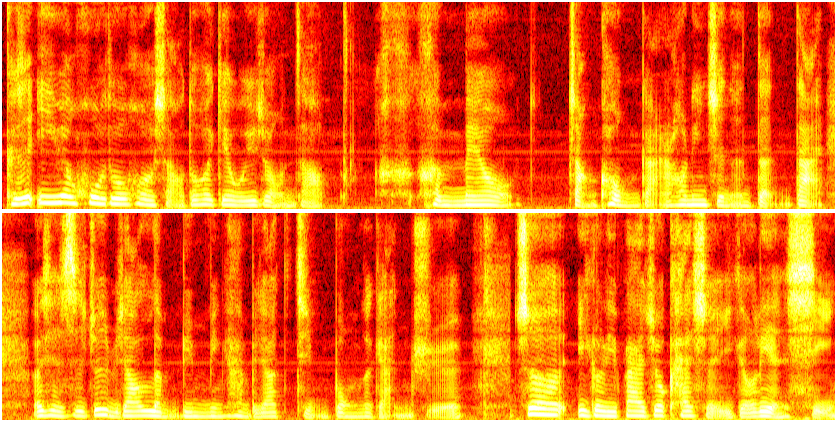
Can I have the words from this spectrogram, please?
可是医院或多或少都会给我一种你知道很没有。掌控感，然后你只能等待，而且是就是比较冷冰冰和比较紧绷的感觉。这一个礼拜就开始一个练习，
